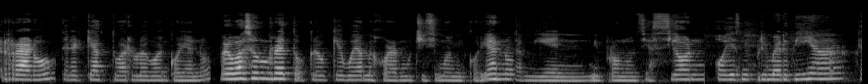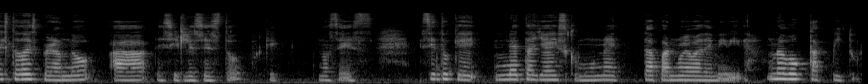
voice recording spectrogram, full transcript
raro tener que actuar luego en coreano. Pero va a ser un reto, creo que voy a mejorar muchísimo en mi coreano. También mi pronunciación. Hoy es mi primer día. He estado esperando a decirles esto, porque no sé, es, siento que neta ya es como una etapa nueva de mi vida, un nuevo capítulo.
